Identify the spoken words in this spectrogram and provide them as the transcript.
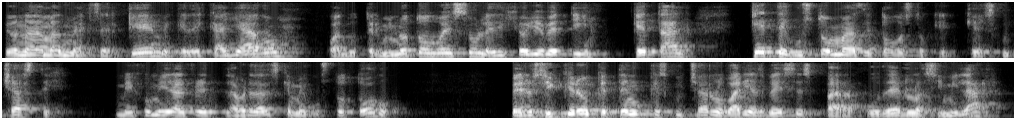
Yo nada más me acerqué, me quedé callado. Cuando terminó todo eso, le dije, oye Betty, ¿qué tal? ¿Qué te gustó más de todo esto que, que escuchaste? Me dijo, mira Alfred, la verdad es que me gustó todo, pero sí creo que tengo que escucharlo varias veces para poderlo asimilar.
